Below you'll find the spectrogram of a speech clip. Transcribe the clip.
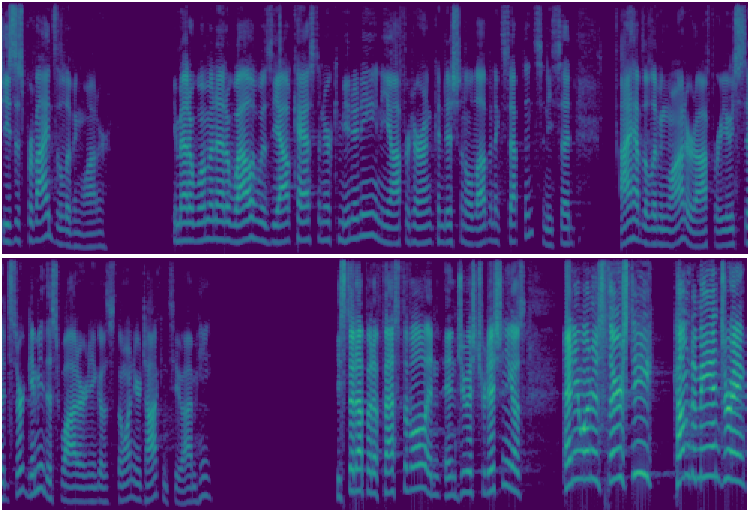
Jesus provides the living water. He met a woman at a well who was the outcast in her community, and he offered her unconditional love and acceptance. And he said, I have the living water to offer you. He said, Sir, give me this water. And he goes, The one you're talking to, I'm he. He stood up at a festival in, in Jewish tradition. He goes, Anyone who's thirsty, come to me and drink.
